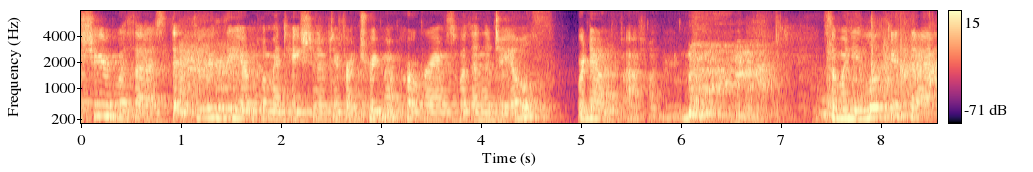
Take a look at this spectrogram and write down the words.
shared with us that through the implementation of different treatment programs within the jails, we're down to 500. So when you look at that,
